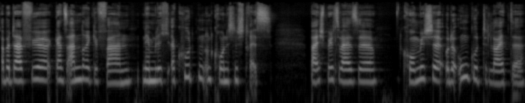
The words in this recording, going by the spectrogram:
aber dafür ganz andere Gefahren, nämlich akuten und chronischen Stress. Beispielsweise komische oder ungute Leute,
